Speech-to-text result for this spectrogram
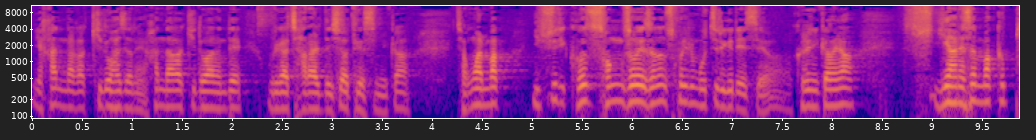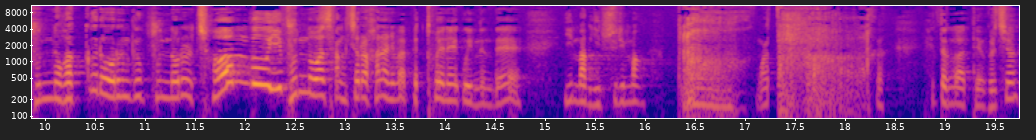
이 한나가 기도하잖아요. 한나가 기도하는데 우리가 잘 알듯이 어떻게 했습니까? 정말 막 입술이 그 성소에서는 소리를 못 지르게 됐어요. 그러니까 그냥 이 안에서 막 그 분노가 끓어오른 그 분노를 전부 이 분노와 상처를 하나님 앞에 토해내고 있는데 이 막 입술이 막막 했던 것 같아요. 그렇죠?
